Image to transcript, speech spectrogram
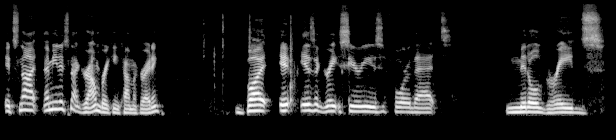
it's not. I mean, it's not groundbreaking comic writing, but it is a great series for that middle grades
